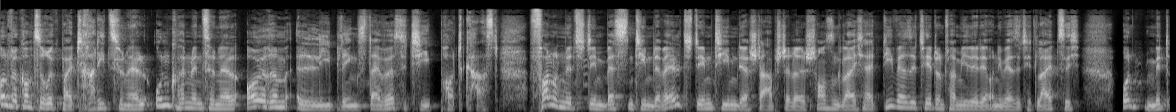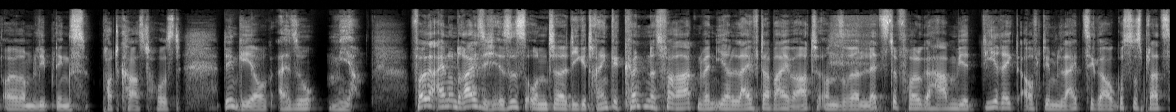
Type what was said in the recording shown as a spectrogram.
Hallo und willkommen zurück bei Traditionell Unkonventionell, eurem Lieblings-Diversity-Podcast. Von und mit dem besten Team der Welt, dem Team der Stabstelle Chancengleichheit, Diversität und Familie der Universität Leipzig und mit eurem Lieblings-Podcast-Host, den Georg, also mir. Folge 31 ist es und äh, die Getränke könnten es verraten, wenn ihr live dabei wart. Unsere letzte Folge haben wir direkt auf dem Leipziger Augustusplatz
